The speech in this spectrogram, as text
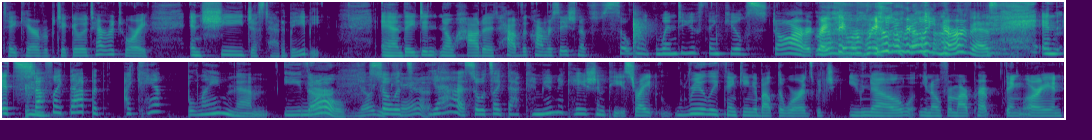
take care of a particular territory. And she just had a baby. And they didn't know how to have the conversation of, so when, when do you think you'll start? Right? They were really, really nervous. And it's stuff like that, but I can't blame them either. No, no, you so it's can't. yeah, so it's like that communication piece, right? Really thinking about the words, which you know, you know, from our prep thing, Lori and,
